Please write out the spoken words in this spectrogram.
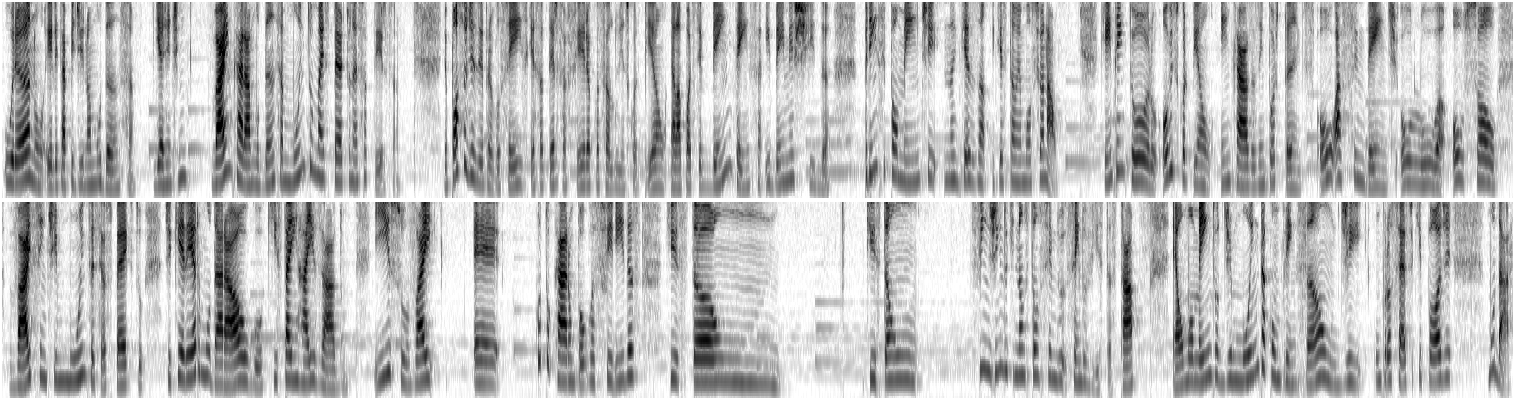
Urano, ele tá pedindo a mudança. E a gente vai encarar a mudança muito mais perto nessa terça. Eu posso dizer para vocês que essa terça-feira com essa lua em escorpião, ela pode ser bem intensa e bem mexida, principalmente na questão, questão emocional. Quem tem touro ou escorpião em casas importantes, ou ascendente, ou lua, ou sol, vai sentir muito esse aspecto de querer mudar algo que está enraizado. E isso vai é, cutucar um pouco as feridas que estão que estão fingindo que não estão sendo, sendo vistas, tá? É um momento de muita compreensão de um processo que pode mudar.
